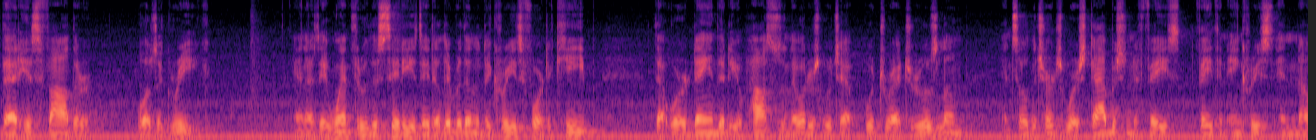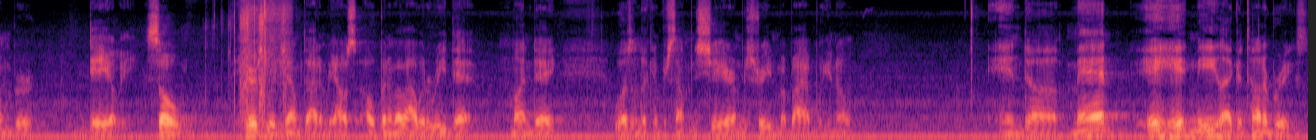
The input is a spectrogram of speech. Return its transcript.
that his father was a Greek. And as they went through the cities, they delivered them the decrees for to keep that were ordained to the apostles and the elders which, at, which were at Jerusalem. And so the churches were established in the faith, faith and increased in number daily. So here's what jumped out at me. I was opening my Bible to read that Monday. Wasn't looking for something to share. I'm just reading my Bible, you know. And uh, man, it hit me like a ton of bricks.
